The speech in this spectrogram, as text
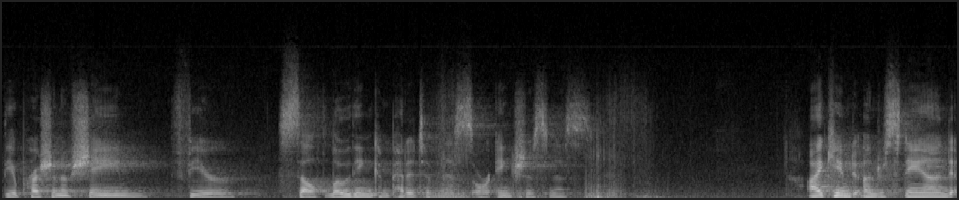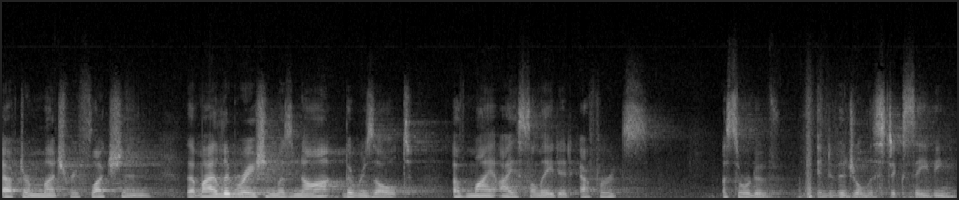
the oppression of shame, fear, self loathing, competitiveness, or anxiousness. I came to understand after much reflection that my liberation was not the result of my isolated efforts, a sort of individualistic saving.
